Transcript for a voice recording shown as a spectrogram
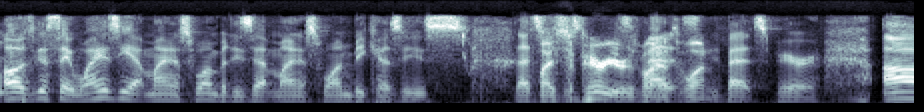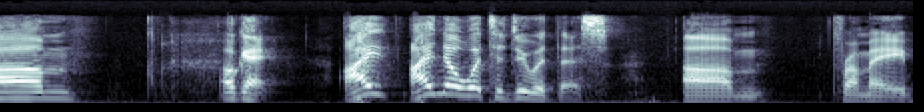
Oh, I was gonna say, why is he at minus one? But he's at minus one because he's that's My superior is minus at- one. He's bad at superior. Um, okay, I I know what to do with this. Um, from a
